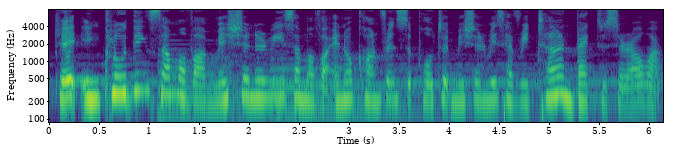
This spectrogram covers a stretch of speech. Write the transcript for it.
Okay, including some of our missionaries, some of our annual conference supported missionaries have returned back to Sarawak.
